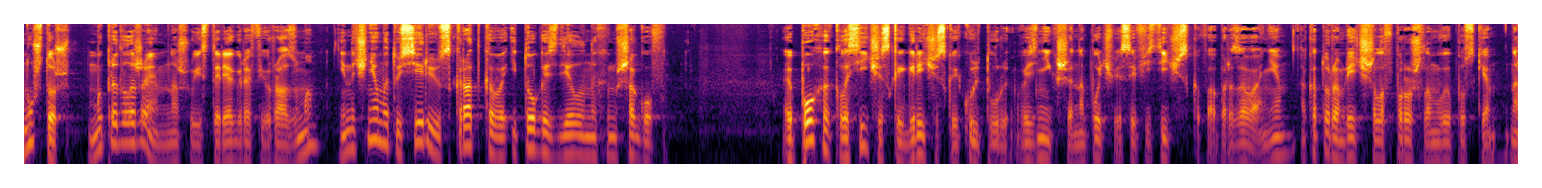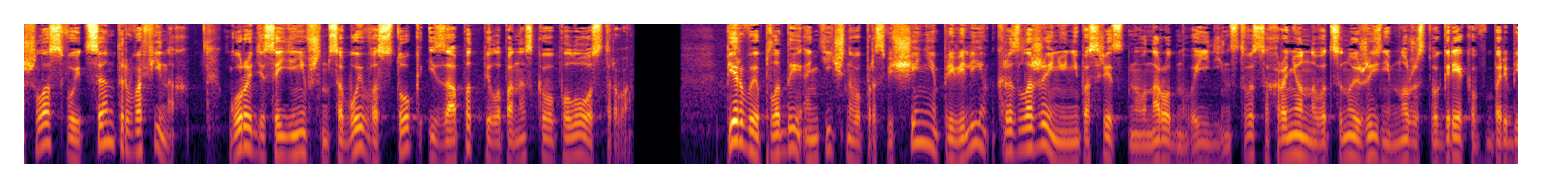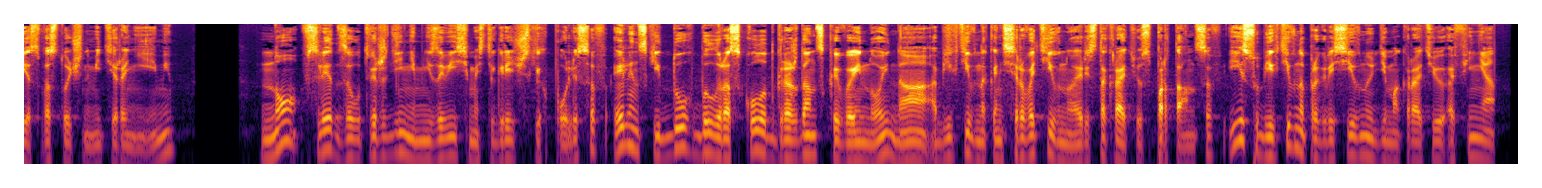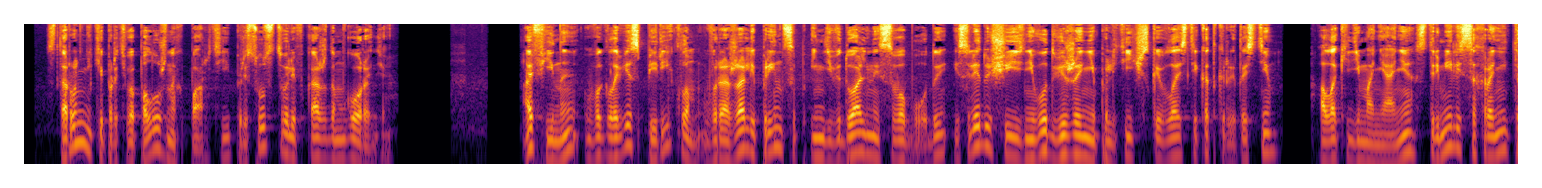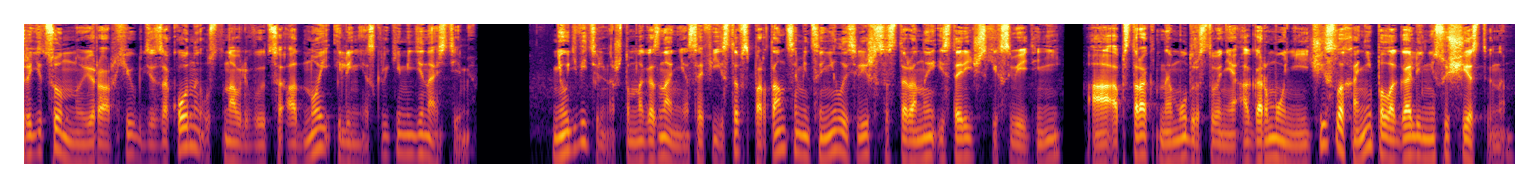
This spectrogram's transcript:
Ну что ж, мы продолжаем нашу историографию разума и начнем эту серию с краткого итога сделанных им шагов. Эпоха классической греческой культуры, возникшая на почве софистического образования, о котором речь шла в прошлом выпуске, нашла свой центр в Афинах, городе, соединившем собой восток и запад Пелопонесского полуострова. Первые плоды античного просвещения привели к разложению непосредственного народного единства, сохраненного ценой жизни множества греков в борьбе с восточными тираниями, но вслед за утверждением независимости греческих полисов эллинский дух был расколот гражданской войной на объективно-консервативную аристократию спартанцев и субъективно-прогрессивную демократию афинян. Сторонники противоположных партий присутствовали в каждом городе. Афины во главе с Периклом выражали принцип индивидуальной свободы и следующее из него движение политической власти к открытости, а лакедемоняне стремились сохранить традиционную иерархию, где законы устанавливаются одной или несколькими династиями. Неудивительно, что многознание софистов спартанцами ценилось лишь со стороны исторических сведений, а абстрактное мудрствование о гармонии и числах они полагали несущественным.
